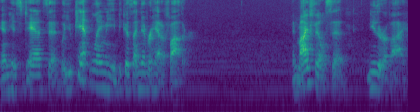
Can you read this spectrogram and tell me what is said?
And his dad said, Well, you can't blame me because I never had a father. And my Phil said, Neither have I.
